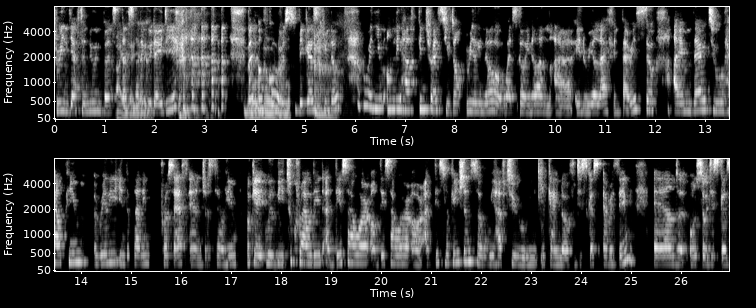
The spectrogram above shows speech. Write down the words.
three in the afternoon, but Aye, that's aye, not aye. a good idea. No, but of no, course, because you know, when you only have Pinterest, you don't really know what's going on uh, in real life in Paris. So I'm there to help him really in the planning process and just tell him, okay, it will be too crowded at this hour or this hour or at this location. So we have to um, kind of discuss everything and also discuss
